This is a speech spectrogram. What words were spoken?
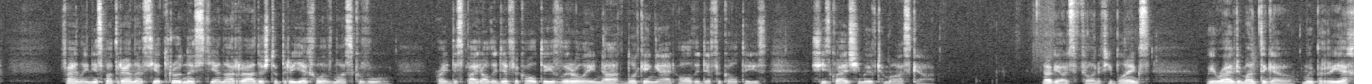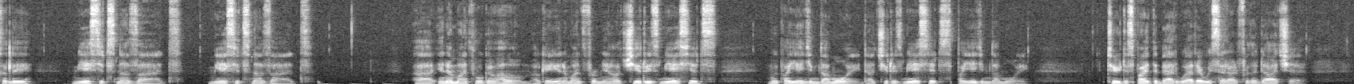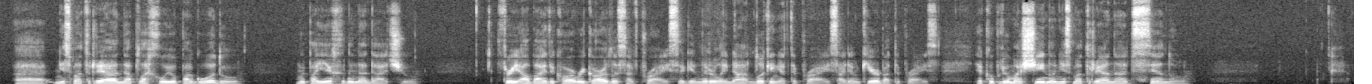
Finally, несмотря на все трудности, она рада, что приехала в Москву. Right, despite all the difficulties, literally not looking at all the difficulties, she's glad she moved to Moscow. Okay, let's fill in a few blanks. We arrived a month ago. Мы приехали месяц назад, месяц назад. Uh, in a month we'll go home. Okay, in a month from now, через месяц мы поедем домой. Да, через месяц поедем домой. Two, despite the bad weather, we set out for the dacha. Uh, несмотря на плохую погоду, мы поехали на дачу. Three, I'll buy the car regardless of price. Again, literally not looking at the price. I don't care about the price. Я куплю машину, несмотря на цену.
